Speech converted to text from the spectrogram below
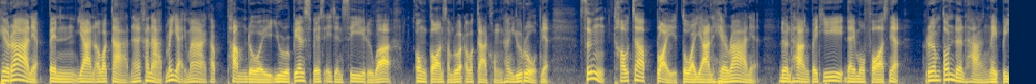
เฮราเนี่ยเป็นยานอวกาศนะฮะขนาดไม่ใหญ่มากครับทำโดย European Space Agency หรือว่าองค์กรสำรวจอวกาศของทางยุโรปเนี่ยซึ่งเขาจะปล่อยตัวยานเฮราเนี่ยเดินทางไปที่ไดโมฟอสเนี่ยเริ่มต้นเดินทางในปี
